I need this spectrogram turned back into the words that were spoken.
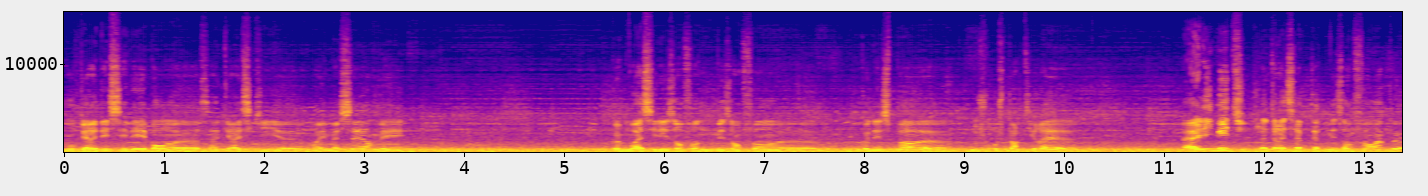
Mon père est décédé, bon, euh, ça intéresse qui euh, Moi et ma sœur, mais comme moi, si les enfants de mes enfants ne me connaissent pas, euh, le jour où je partirai, euh, à la limite, j'intéresserai peut-être mes enfants un peu.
